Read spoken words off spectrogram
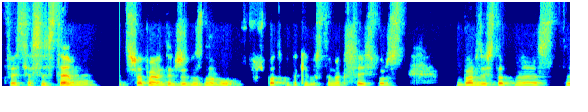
kwestia systemu. Trzeba pamiętać, że to znowu w przypadku takiego systemu jak Salesforce bardzo istotna jest y,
